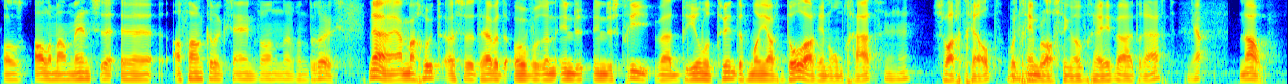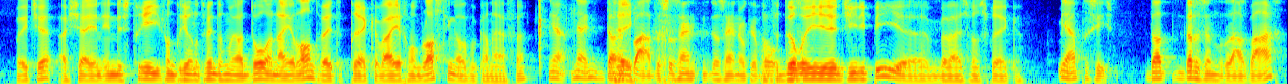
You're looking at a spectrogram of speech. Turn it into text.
Als allemaal mensen afhankelijk zijn van, van drugs. Nou ja, maar goed, als we het hebben over een indu- industrie waar 320 miljard dollar in omgaat, zwart geld, wordt geen belasting over gegeven uiteraard. Ja. Nou, weet je, als jij een industrie van 320 miljard dollar naar je land weet te trekken waar je gewoon belasting over kan heffen, Ja, nee, dat Hey. is waar. Dus er zijn, er zijn ook heel veel... verdubbel je je GDP, eh, bij wijze van spreken. Ja, precies. Dat, dat is inderdaad waar.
